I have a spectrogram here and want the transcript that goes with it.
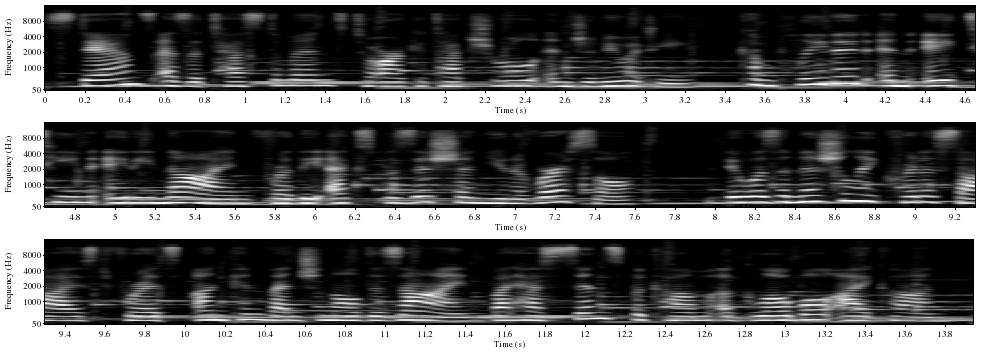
stands as a testament to architectural ingenuity. Completed in 1889 for the Exposition Universelle, it was initially criticized for its unconventional design but has since become a global icon.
